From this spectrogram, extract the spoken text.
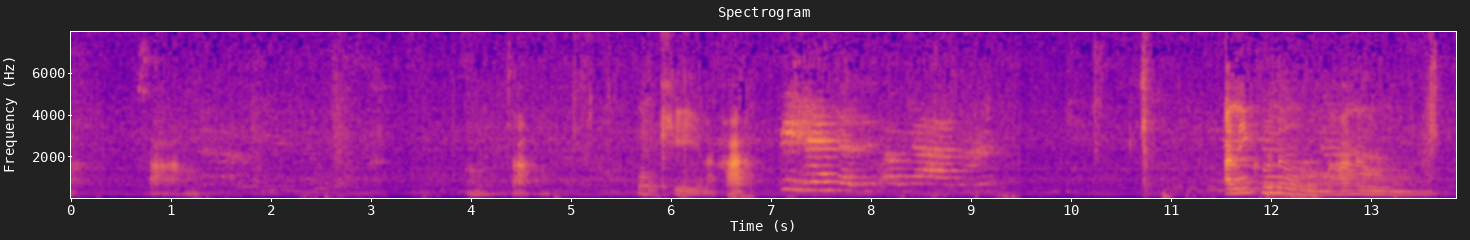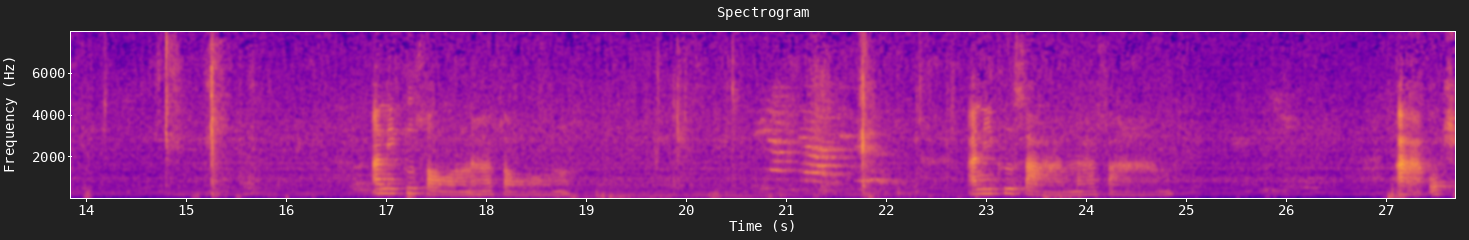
สามอืมสาม โอเคนะคะ อันนี้คือหนึ่งนะคะหนึ่ง อันนี้คือสองนะคะสอง อันนี้คือสามนะคะสามอ่าโอเค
